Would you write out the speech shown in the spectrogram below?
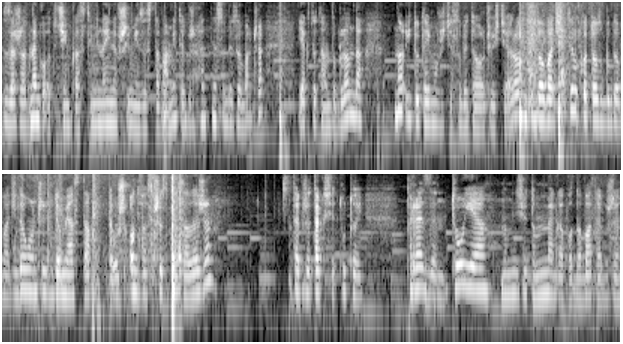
za żadnego odcinka z tymi najnowszymi zestawami, także chętnie sobie zobaczę, jak to tam wygląda. No i tutaj możecie sobie to oczywiście rozbudować, tylko to zbudować, dołączyć do miasta. To już od Was wszystko zależy. Także tak się tutaj prezentuje. No mnie się to mega podoba, także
